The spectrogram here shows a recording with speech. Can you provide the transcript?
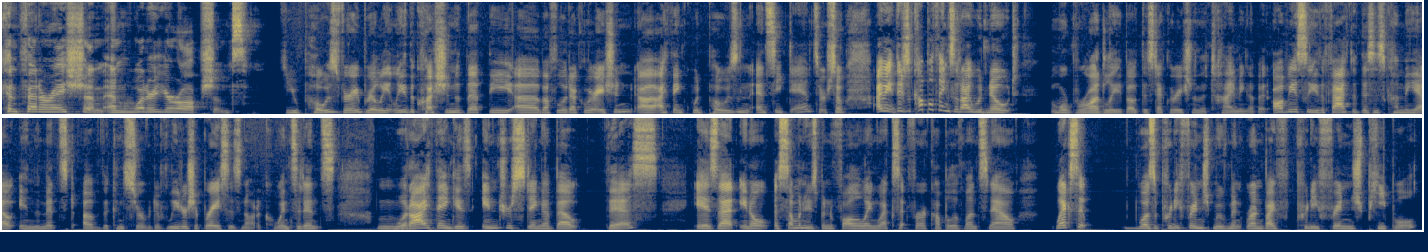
Confederation and what are your options? You pose very brilliantly the question that the uh, Buffalo Declaration, uh, I think, would pose and, and seek to answer. So, I mean, there's a couple things that I would note more broadly about this declaration and the timing of it. Obviously, the fact that this is coming out in the midst of the conservative leadership race is not a coincidence. Mm. What I think is interesting about this is that, you know, as someone who's been following Wexit for a couple of months now, Wexit was a pretty fringe movement run by pretty fringe people.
